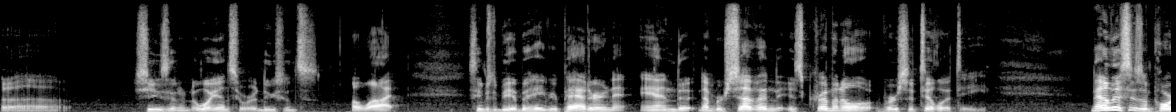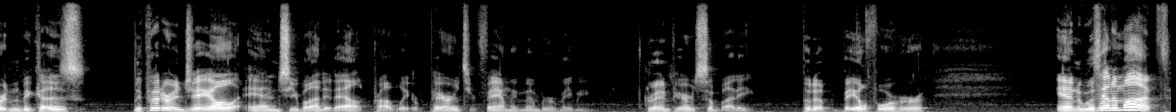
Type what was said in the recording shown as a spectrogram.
uh, she's an annoyance or a nuisance a lot. Seems to be a behavior pattern. And uh, number seven is criminal versatility. Now, this is important because they put her in jail and she bonded out. Probably her parents or family member, maybe grandparents, somebody put up bail for her. And within a month,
